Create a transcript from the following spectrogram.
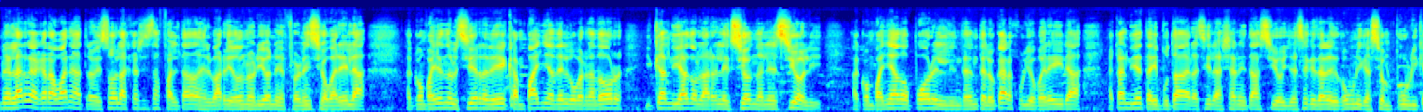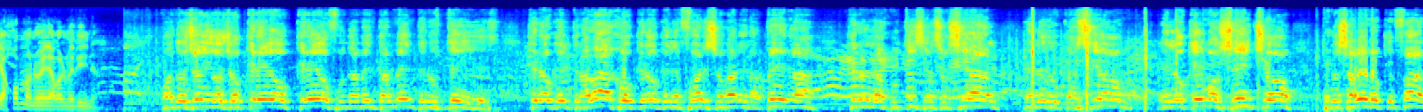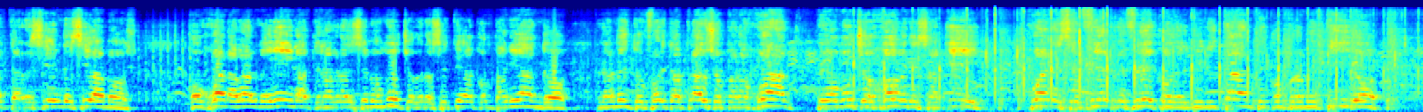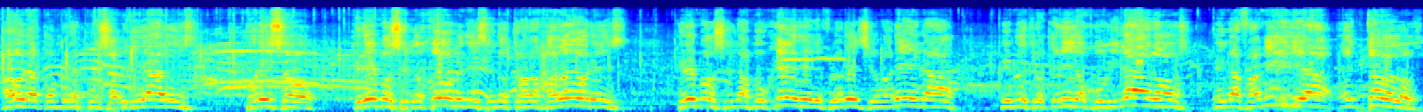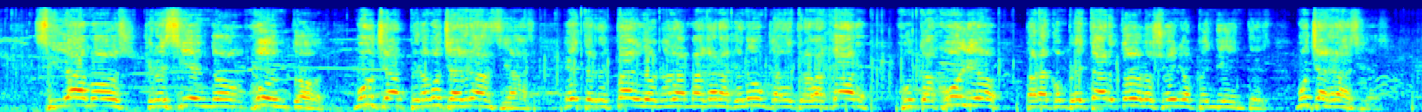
Una larga caravana atravesó las calles asfaltadas del barrio Don Orione, Florencio Varela, acompañando el cierre de campaña del gobernador y candidato a la reelección Daniel Scioli, acompañado por el intendente local Julio Pereira, la candidata a diputada Graciela Yanetacio y el secretario de Comunicación Pública Juan Manuel Abalmedina. Cuando yo digo yo creo, creo fundamentalmente en ustedes. Creo que el trabajo, creo que el esfuerzo vale la pena, creo en la justicia social, en la educación, en lo que hemos hecho, pero sabemos que falta. Recién decíamos con Juan Abal Medina, que le agradecemos mucho que nos esté acompañando. Realmente un fuerte aplauso para Juan. Veo muchos jóvenes aquí. Juan es el fiel reflejo del militante comprometido, ahora con responsabilidades. Por eso creemos en los jóvenes, en los trabajadores, creemos en las mujeres de Florencio Varela, en nuestros queridos jubilados, en la familia, en todos. Sigamos creciendo juntos. Muchas, pero muchas gracias. Este respaldo nos da más ganas que nunca de trabajar junto a Julio para completar todos los sueños pendientes. Muchas gracias.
